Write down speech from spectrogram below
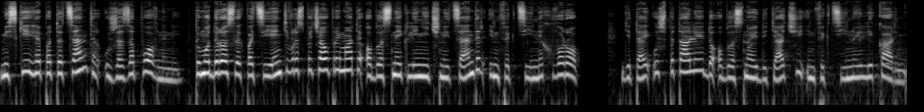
Міський гепатоцентр уже заповнений, тому дорослих пацієнтів розпочав приймати обласний клінічний центр інфекційних хвороб. Дітей ушпиталюють до обласної дитячої інфекційної лікарні.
